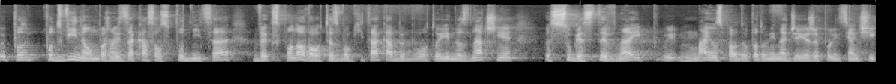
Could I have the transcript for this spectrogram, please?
e, po- podwinął, można powiedzieć, zakasą spódnicę, wyeksponował te zwłoki tak, aby było to jednoznacznie sugestywne i mając prawdopodobnie nadzieję, że policjanci,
